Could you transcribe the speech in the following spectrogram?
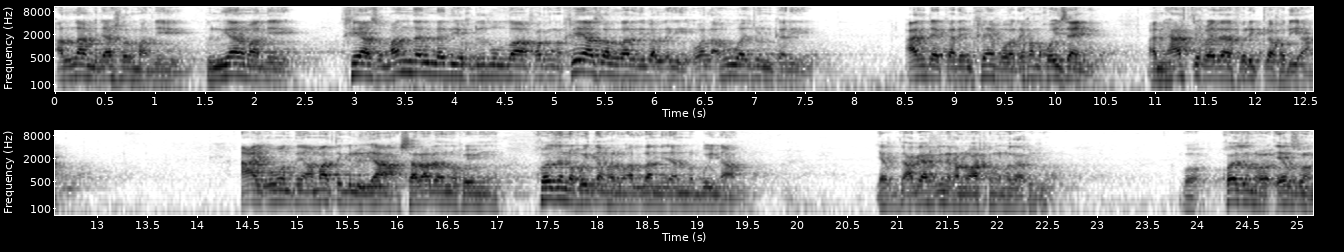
আল্লাহ মিরাসর মালিক, দুনিয়ার মালিক। খে আসো মানদাল্লাদি ইখরিদুল্লাহ কারণ খে আসো দিবার লাগি। ওয়ালাহু আজরুন কারীম। আজ খে এখন কই যায়নি আমি হাঁটছি কয়দা পরীক্ষা করিয়া। আজ ওবন্তে আমার থেকে লইয়া সারা জন কইমু। কয়জন কইতাম হারম আল্লাহ নিরানব্বই নাম। আগে আসলে এখানে আসলে মনে রাখিছো গ, কয়জন, একজন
